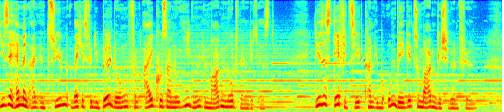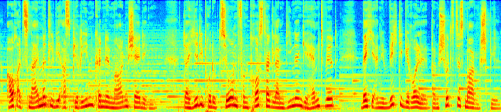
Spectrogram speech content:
Diese hemmen ein Enzym, welches für die Bildung von Eicosanoiden im Magen notwendig ist. Dieses Defizit kann über Umwege zu Magengeschwüren führen. Auch Arzneimittel wie Aspirin können den Magen schädigen, da hier die Produktion von Prostaglandinen gehemmt wird, welche eine wichtige Rolle beim Schutz des Magens spielen.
